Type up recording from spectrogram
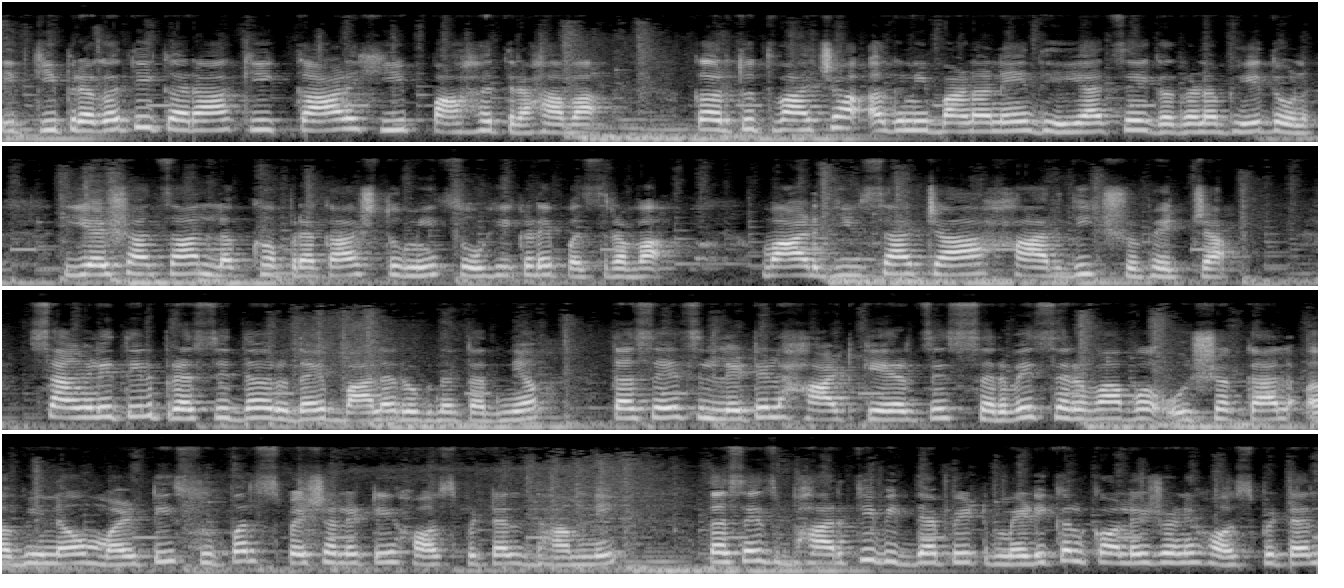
इतकी प्रगती करा की काळ ही पाहत राहावा. कर्तृत्वाच्या अग्निबाणाने ध्येयाचे गगन भेदून यशाचा लख प्रकाश तुम्ही चोहीकडे पसरवा. वाढदिवसाच्या हार्दिक शुभेच्छा. सांगलीतील प्रसिद्ध हृदय बालरुग्णतज्ज्ञ तसेच लिटिल हार्ट केअरचे सर्वे सर्वा व Ushakal Abhinav multi super speciality hospital Dhamani तसेच भारती विद्यापीठ मेडिकल कॉलेज आणि हॉस्पिटल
